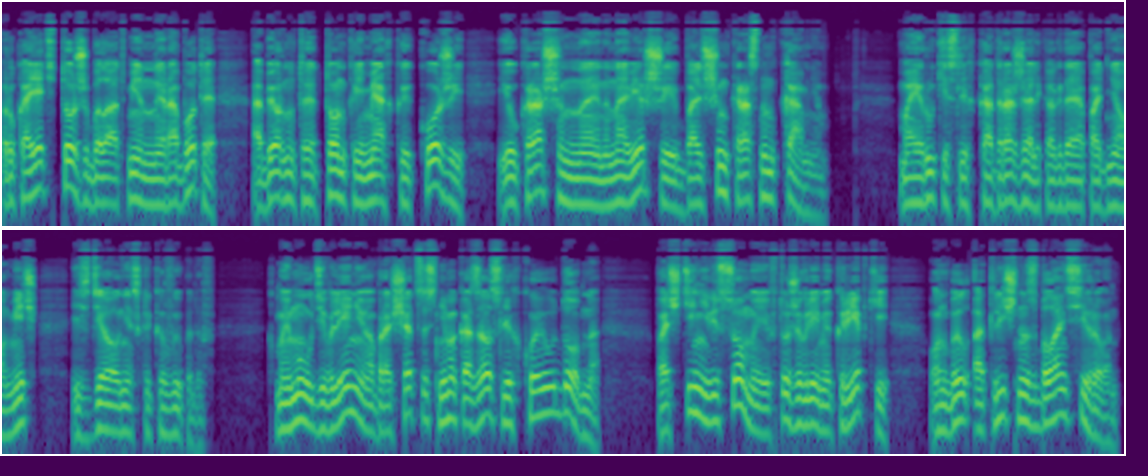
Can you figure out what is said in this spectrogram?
Рукоять тоже была отменной работы, обернутая тонкой мягкой кожей и украшенная на навершии большим красным камнем. Мои руки слегка дрожали, когда я поднял меч и сделал несколько выпадов. К моему удивлению, обращаться с ним оказалось легко и удобно. Почти невесомый и в то же время крепкий, он был отлично сбалансирован.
